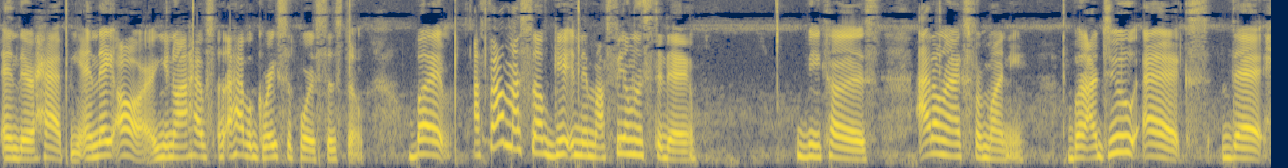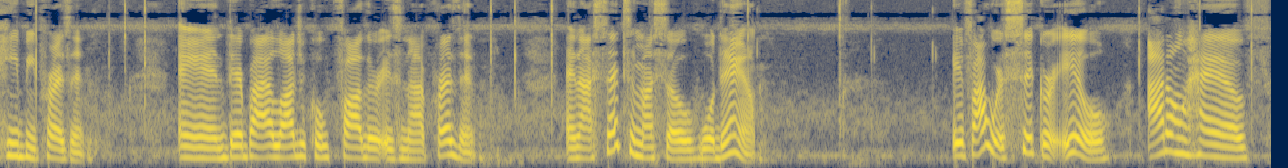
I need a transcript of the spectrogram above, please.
and they're happy. And they are. You know, I have, I have a great support system. But I found myself getting in my feelings today because I don't ask for money, but I do ask that he be present. And their biological father is not present. And I said to myself, well, damn, if I were sick or ill, I don't have,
